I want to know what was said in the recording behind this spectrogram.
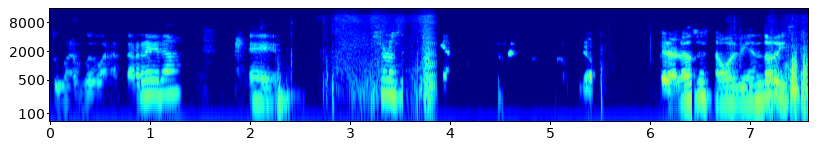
tuvo una muy buena carrera. Em, yo no sé si pero, pero Alonso está volviendo y se la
